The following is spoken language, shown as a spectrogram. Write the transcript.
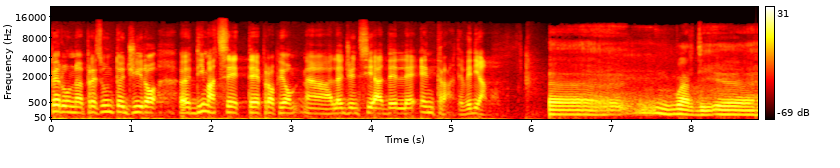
per un presunto giro eh, di mazzette proprio eh, all'Agenzia delle Entrate. Vediamo. Uh, guardi, eh,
